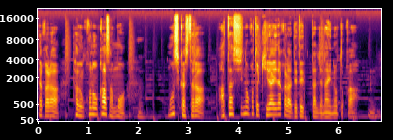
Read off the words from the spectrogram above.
だから多分このお母さんも、うん。もしかしたら私のこと嫌いだから出てったんじゃないのとかうん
